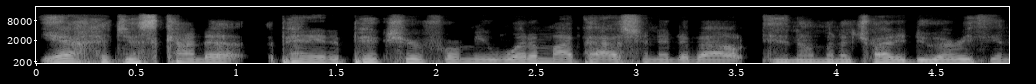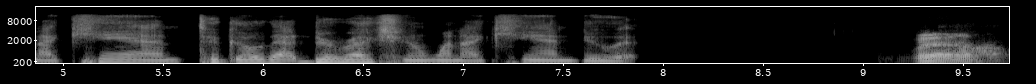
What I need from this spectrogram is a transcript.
yeah, it just kind of painted a picture for me. What am I passionate about? And I'm going to try to do everything I can to go that direction when I can do it. Well,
